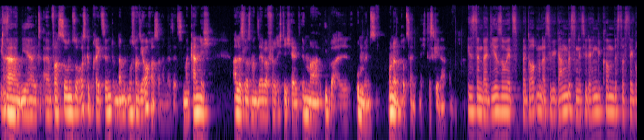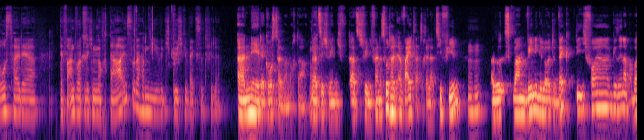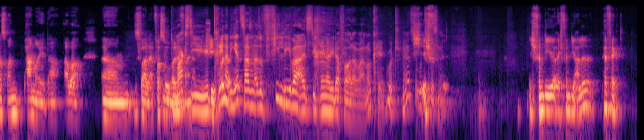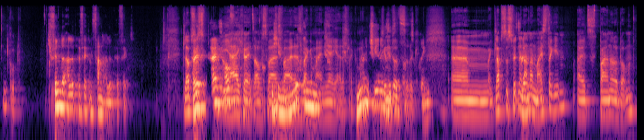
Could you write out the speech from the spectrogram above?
äh, die halt einfach so und so ausgeprägt sind und damit muss man sich auch auseinandersetzen. Man kann nicht alles, was man selber für richtig hält, immer überall ummünzen. 100 Prozent nicht. Das geht einfach nicht. Ist es denn bei dir so jetzt bei Dortmund, als du gegangen bist und jetzt wieder hingekommen bist, dass der Großteil der, der Verantwortlichen noch da ist oder haben die wirklich durchgewechselt, viele? Äh, nee, der Großteil war noch da. Da Okay. hat sich wenig, da hat sich wenig verändert. Es wurde halt erweitert, relativ viel. Mhm. Also es waren wenige Leute weg, die ich vorher gesehen habe, aber es waren ein paar neue da. Aber ähm, es war halt einfach so. Und du magst die Trainer, die jetzt da sind, also viel lieber als die Trainer, die davor da waren. Okay, gut. Ja, ist gut Ich- wissen. Ich finde die, ich finde die alle perfekt. Gut. Ich finde alle perfekt und fand alle perfekt. Glaubst Hör du? jetzt- hör jetzt auf. Ja, ich höre jetzt auf. Es war, es war, es war gemein. Ja, ja, das war gemein. in schwierige zu zurück. Ähm, glaubst du, es wird einen anderen Meister geben als Bayern oder Dortmund?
